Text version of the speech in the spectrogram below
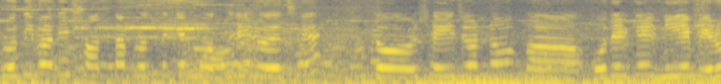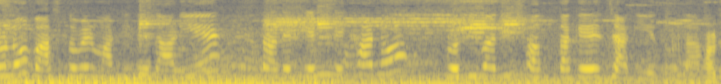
প্রতিবাদী সত্তা প্রত্যেকের মধ্যেই রয়েছে। তো সেই জন্য ওদেরকে নিয়ে বেরোনো বাস্তবের মাটিতে দাঁড়িয়ে তাদেরকে শেখানো প্রতিবাদী সত্তাকে জাগিয়ে তোলা। আজ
